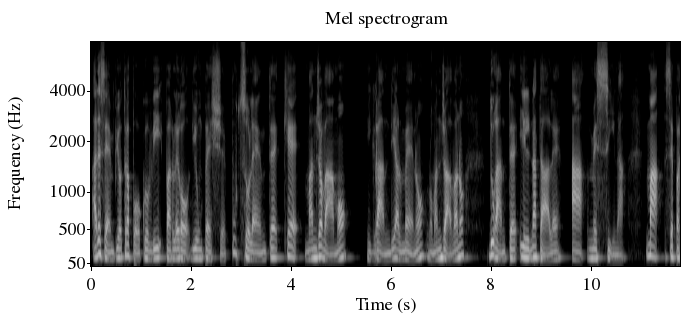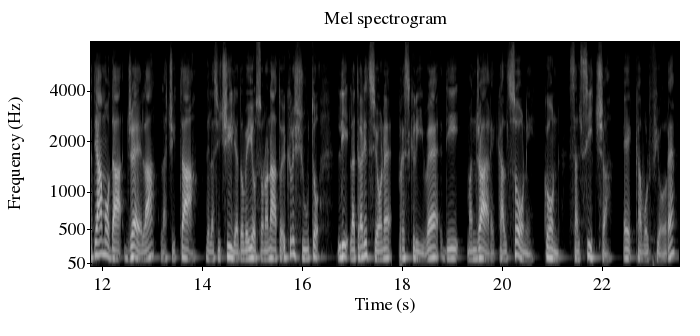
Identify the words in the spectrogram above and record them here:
Ad esempio, tra poco vi parlerò di un pesce puzzolente che mangiavamo, i grandi almeno lo mangiavano, durante il Natale a Messina. Ma se partiamo da Gela, la città della Sicilia dove io sono nato e cresciuto, lì la tradizione prescrive di mangiare calzoni con salsiccia e cavolfiore,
